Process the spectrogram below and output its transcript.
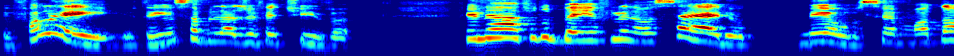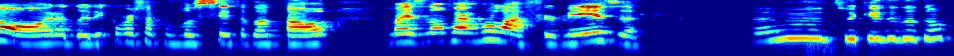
Eu falei, eu tenho essa habilidade afetiva. Ele, ah, tudo bem. Eu falei, não, é sério, meu, você é mó da hora, adorei conversar com você, tal, tal, tal, mas não vai rolar, firmeza? Ah, não sei o que, tal, tal.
